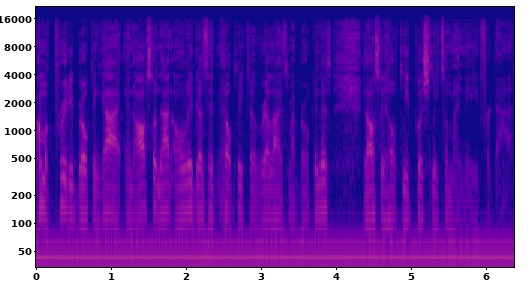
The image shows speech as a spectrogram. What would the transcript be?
I'm a pretty broken guy. And also, not only does it help me to realize my brokenness, it also helps me push me to my need for God.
